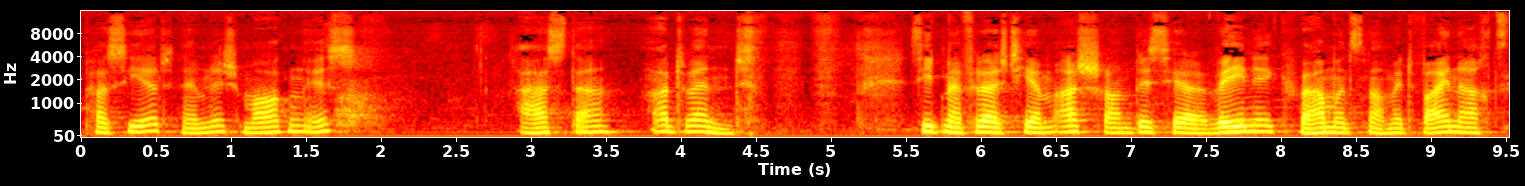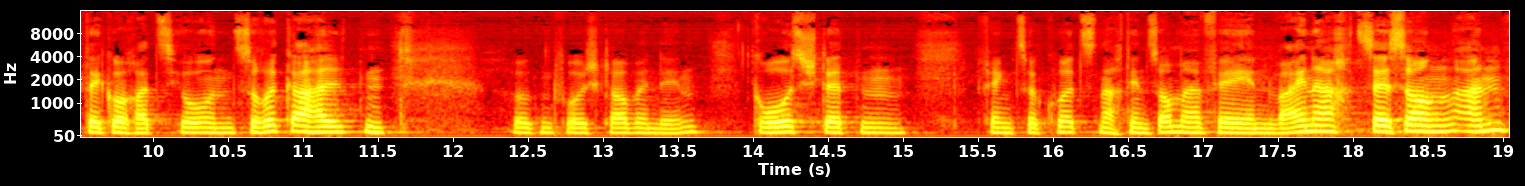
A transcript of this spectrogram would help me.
passiert, nämlich morgen ist erster Advent. Sieht man vielleicht hier im Ashram bisher wenig. Wir haben uns noch mit Weihnachtsdekorationen zurückgehalten. Irgendwo, ich glaube, in den Großstädten fängt so kurz nach den Sommerferien Weihnachtssaison an.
